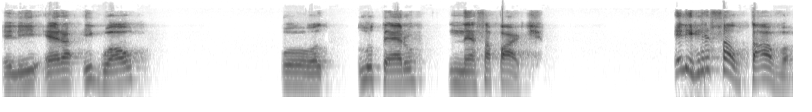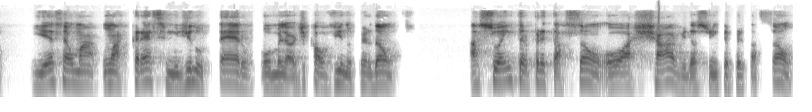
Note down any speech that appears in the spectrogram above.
Ele era igual o Lutero nessa parte. Ele ressaltava, e esse é uma, um acréscimo de Lutero, ou melhor, de Calvino, perdão, a sua interpretação, ou a chave da sua interpretação,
